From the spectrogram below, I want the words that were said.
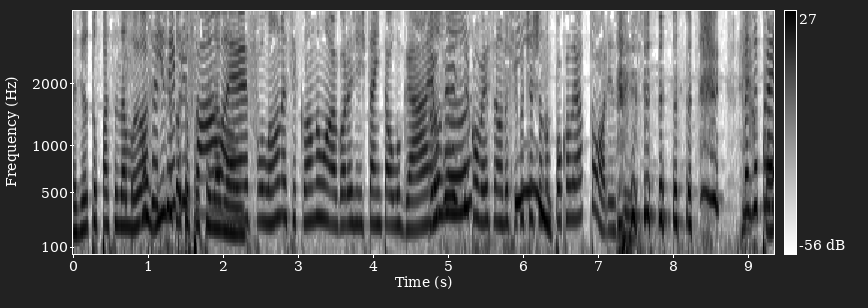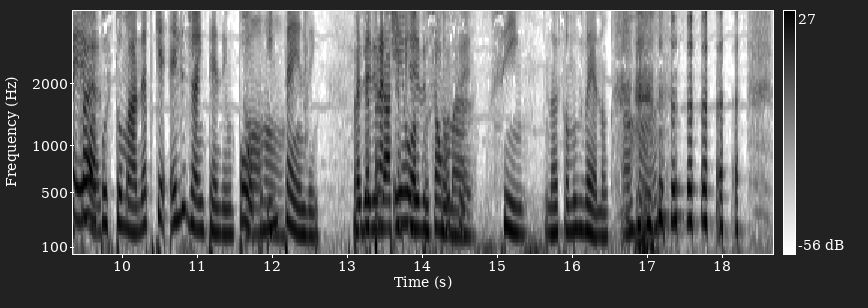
Às vezes eu tô passando a mão, eu você aviso sempre que eu tô passando fala, a mão. é, fulano, esse clã, agora a gente tá em tal lugar. Eu Aham, vejo você conversando, eu fico te sim. achando um pouco aleatório às vezes. Mas é pra eu Confesso. acostumar, né? Porque eles já entendem um pouco, Aham. entendem. Mas Mas, é eles acham eu que eles são acostumar. você. Sim, nós somos Venom. Aham.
